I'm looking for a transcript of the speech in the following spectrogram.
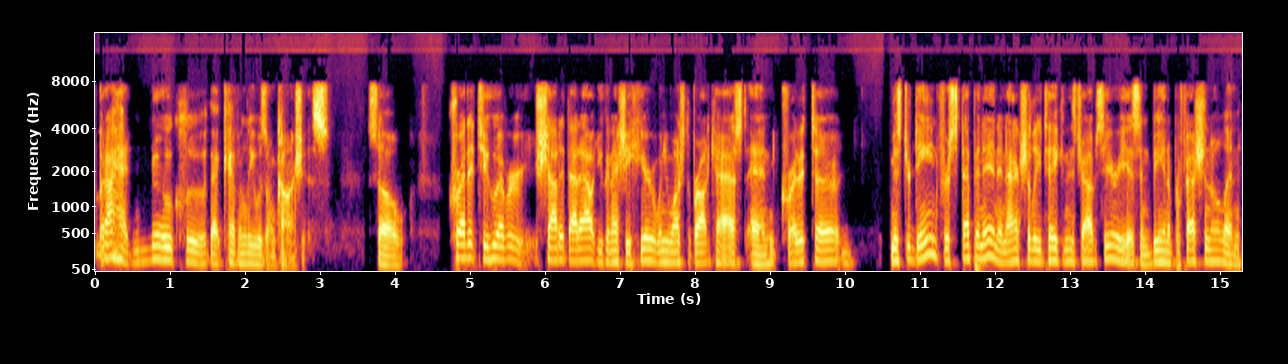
But I mm-hmm. had no clue that Kevin Lee was unconscious. So credit to whoever shouted that out. You can actually hear it when you watch the broadcast, and credit to Mr. Dean for stepping in and actually taking his job serious and being a professional and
